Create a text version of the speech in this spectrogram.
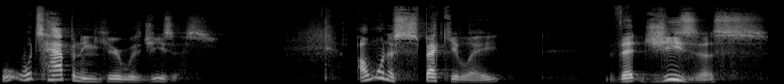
What's happening here with Jesus? I want to speculate that Jesus,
